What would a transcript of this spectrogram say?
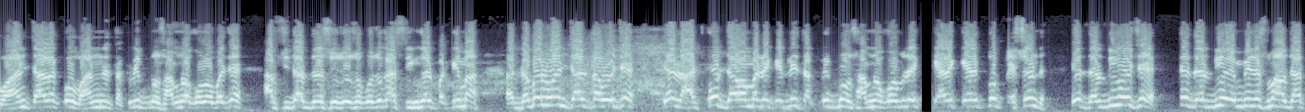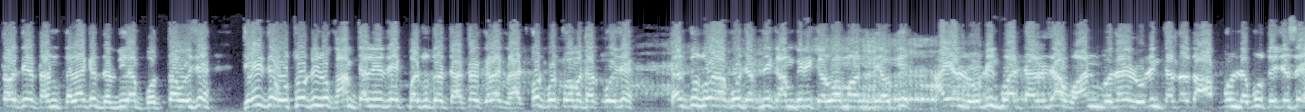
વાહન ચાલકો વાહનને તકલીફનો સામનો કરવો પડે આપ સીધા દ્રશ્યો જોઈ શકો છો કે આ સિંગલ પટ્ટીમાં ડબલ વાહન ચાલતા હોય છે. ત્યારે રાજકોટ જવા માટે કેટલી તકલીફનો સામનો કરવો પડે ક્યારેક ક્યારેક તો પેશન્ટ એ દર્દી હોય છે, તે દર્દીઓ એમ્બ્યુલન્સમાં જતા હોય છે, ત્રણ કલાકે દર્દીઓ પહોંચતા હોય છે. જે રીતે ઓથોરિટીનું કામ ચાલી રહ્યું છે, એક બાજુ ચાર ચાર કલાક રાજકોટ પહોંચવામાં થતું હોય છે. તંત્ર દ્વારા કોઈ જાતની કામગીરી કરવામાં નથી આવતી. યાર લોડિંગ ચાલે છે, આ વાહન વધારે લોડિંગ ચાલતા તો આ પુલ નબળું થઈ જશે.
